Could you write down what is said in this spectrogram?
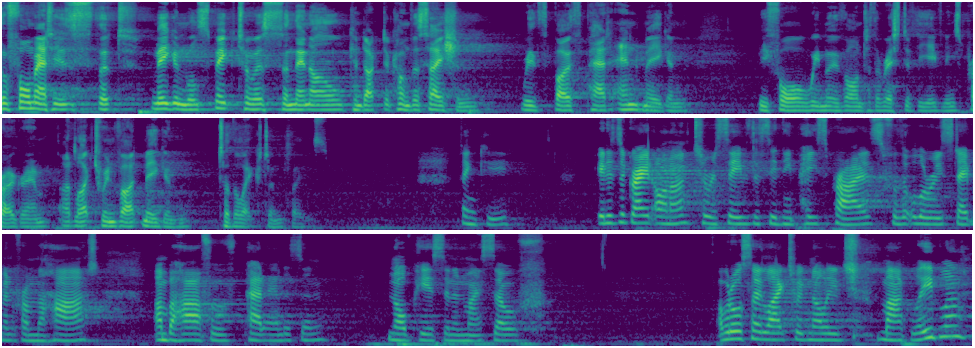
The format is that Megan will speak to us and then I'll conduct a conversation with both Pat and Megan before we move on to the rest of the evening's program. I'd like to invite Megan to the lectern, please. Thank you. It is a great honour to receive the Sydney Peace Prize for the Uluru Statement from the Heart on behalf of Pat Anderson, Noel Pearson, and myself. I would also like to acknowledge Mark Leibler,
